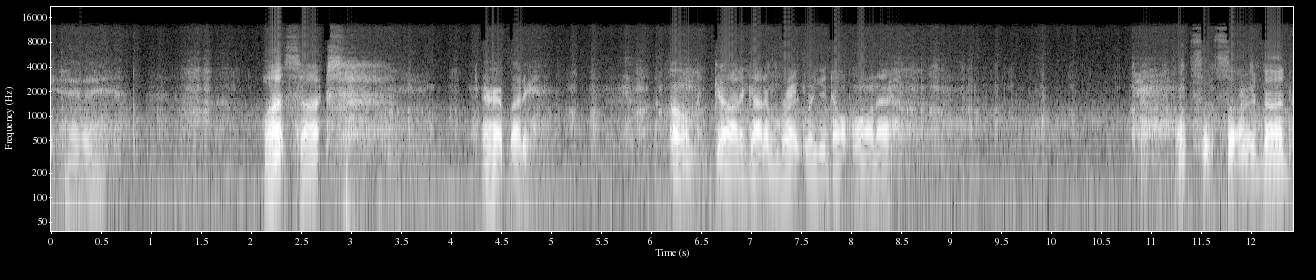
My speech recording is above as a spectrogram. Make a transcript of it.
Okay. Well, that sucks. Alright, buddy. Oh my god, I got him right where you don't want to. I'm so sorry, bud.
